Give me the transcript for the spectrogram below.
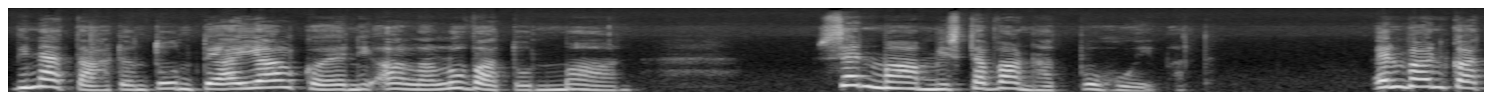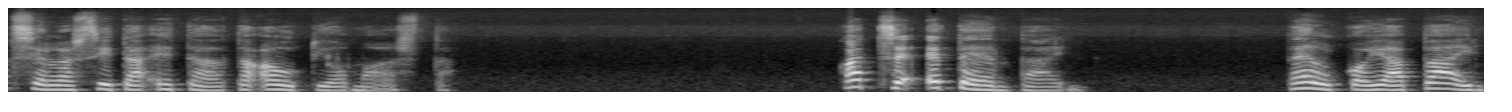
Minä tahdon tuntea jalkojeni alla luvatun maan. Sen maan, mistä vanhat puhuivat. En vain katsella sitä etäältä autiomaasta. Katse eteenpäin pelkoja päin,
